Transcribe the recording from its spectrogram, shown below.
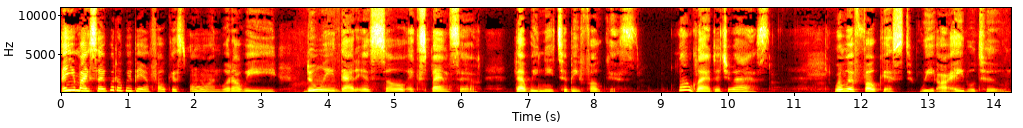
And you might say, what are we being focused on? What are we doing that is so expansive that we need to be focused? Well, I'm glad that you asked. When we're focused, we are able to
